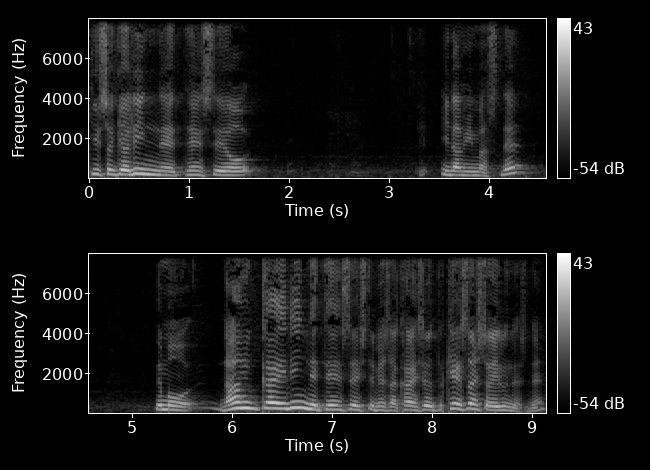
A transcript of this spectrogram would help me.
キリスト教は輪廻転生を否みますね。でも何回輪廻転生して皆さん返せると計算してはいるんですね。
